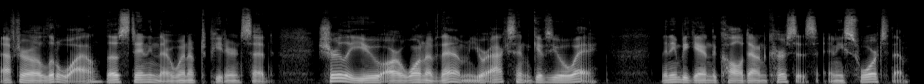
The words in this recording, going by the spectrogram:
After a little while, those standing there went up to Peter and said, Surely you are one of them. Your accent gives you away. Then he began to call down curses, and he swore to them,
